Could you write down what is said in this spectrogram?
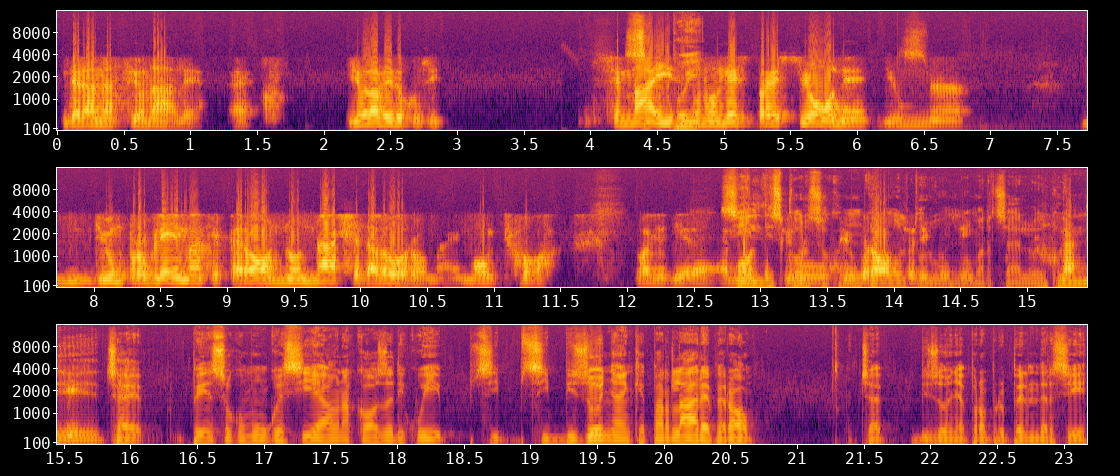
della nazionale, ecco. io la vedo così, semmai Sì, poi- sono l'espressione di un di un problema che però non nasce da loro, ma è molto, voglio dire, è Sì, molto il discorso più, più comunque è grosso molto lungo, così. Marcello. e Ma Quindi, sì. cioè, penso comunque sia una cosa di cui si, si bisogna anche parlare, però cioè, bisogna proprio prendersi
